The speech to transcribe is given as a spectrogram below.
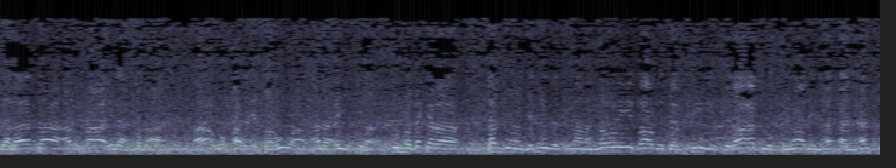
ثلاثة أربعة إلى سبعة. ها؟ وقال اقرأوا على أي قراءة. ثم ذكر ترجمة جميله الامام النووي باب ترتيب القراءة واكتمال الهز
